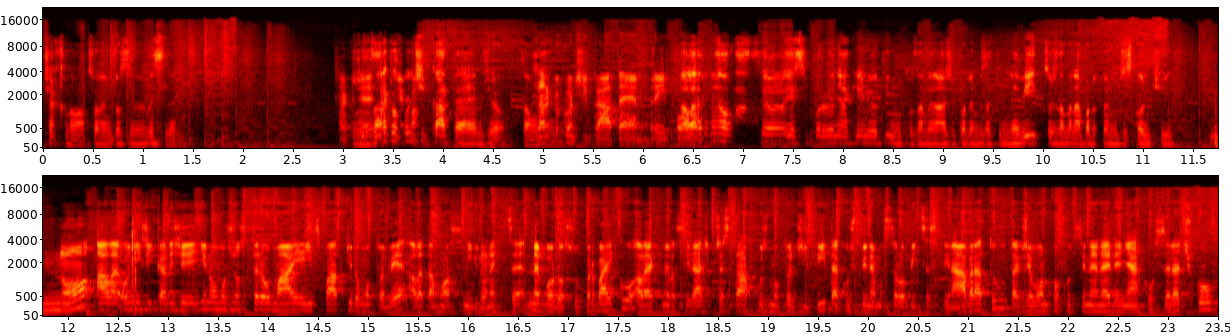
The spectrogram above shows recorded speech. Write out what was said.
Všechno, a co nevím, to si vymyslím. Takže, no, Zarko takže končí v KTM, že jo? Samozřejmě. Zarko končí v KTM, prý po... Ale neohlásil, jestli půjde do nějakého jiného týmu, to znamená, že podle mě zatím neví, což znamená, podle mě, že skončí. No, ale oni říkali, že jedinou možnost, kterou má, je jít zpátky do Moto2, ale tam ho asi nikdo nechce, nebo do Superbikeu, ale jakmile si dáš přestávku z MotoGP, tak už by nemuselo být cesty návratu, takže on pokud si nenajde nějakou sedačku,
